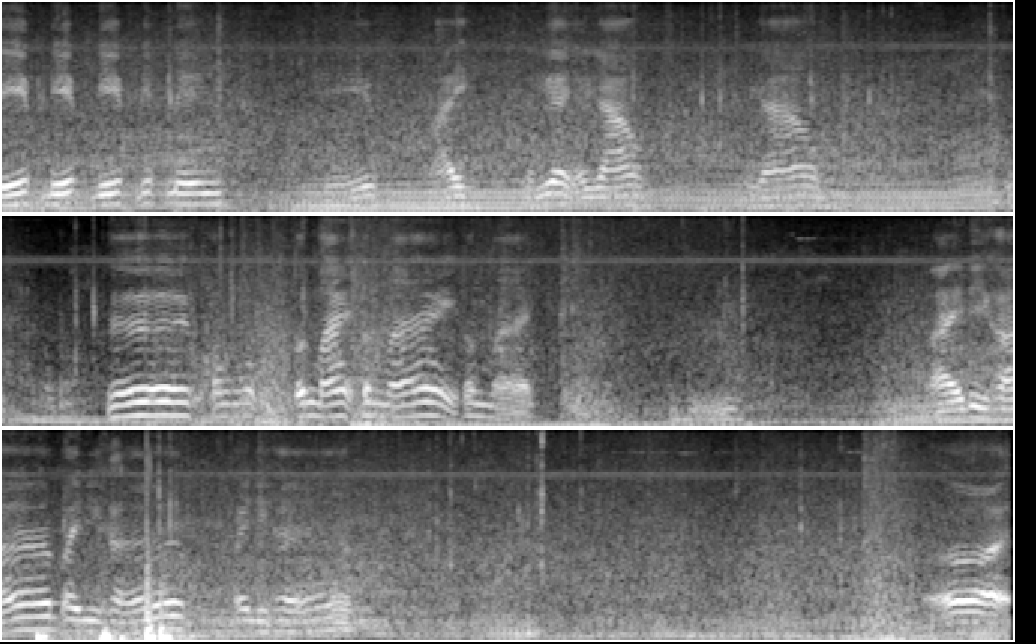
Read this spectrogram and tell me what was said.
ดิฟดิฟดิฟนิดนึงดิฟไปเรื่อยๆยาวๆยาวเฮ้ยของต้นไม้ต้นไม้ต้นไม้ ไปดีครับ ไปดีครับ ไปดีครับเอ้ย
